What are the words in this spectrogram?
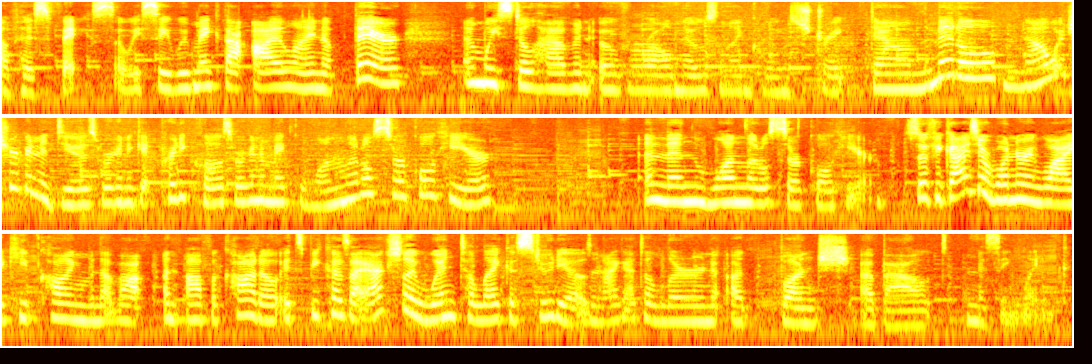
of his face. So we see we make that eye line up there and we still have an overall nose line going straight down the middle. Now what you're gonna do is we're gonna get pretty close. We're gonna make one little circle here and then one little circle here. So if you guys are wondering why I keep calling him an, av an, avocado, it's because I actually went to Laika Studios and I got to learn a bunch about Missing Link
